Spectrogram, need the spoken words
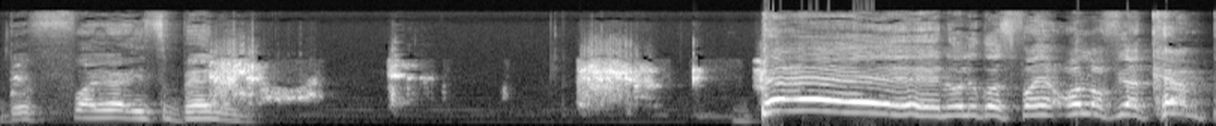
the fire is burning. Burn, Holy Ghost fire, all of your camp.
